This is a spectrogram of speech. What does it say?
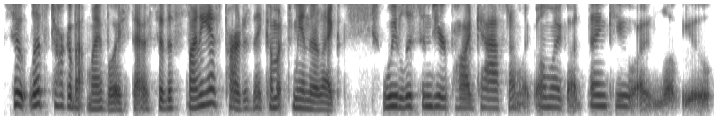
So let's talk about my voice though. So the funniest part is they come up to me and they're like, we listened to your podcast. I'm like, oh my God, thank you. I love you.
